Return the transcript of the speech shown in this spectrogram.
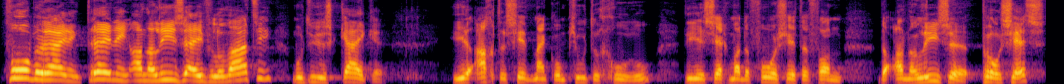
Voorbereiding, training, analyse, evaluatie. Moet u eens kijken. Hierachter zit mijn computergoeroe. Die is zeg maar de voorzitter van de analyseproces.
